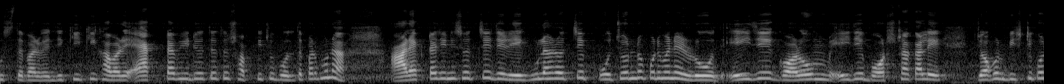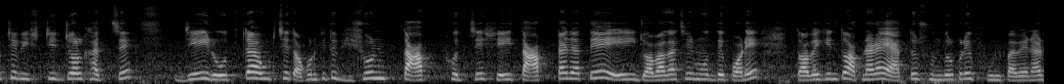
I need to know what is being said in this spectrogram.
বুঝতে পারবেন যে কি কি খাবার। একটা ভিডিওতে তো সব কিছু বলতে পারব না। আর একটা জিনিস হচ্ছে যে রেগুলার হচ্ছে প্রচণ্ড পরিমাণে রোদ। এই যে গরম, এই যে বর্ষাকালে যখন বৃষ্টি পড়ছে, বৃষ্টির জল খাচ্ছে, যেই রোদটা উঠছে তখন কিন্তু ভীষণ তাপ হচ্ছে, সেই তাপটা যাতে এই জবা গাছের মধ্যে পড়ে, তবে কিন্তু আপনারা এত সুন্দর করে ফুল পাবেন আর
